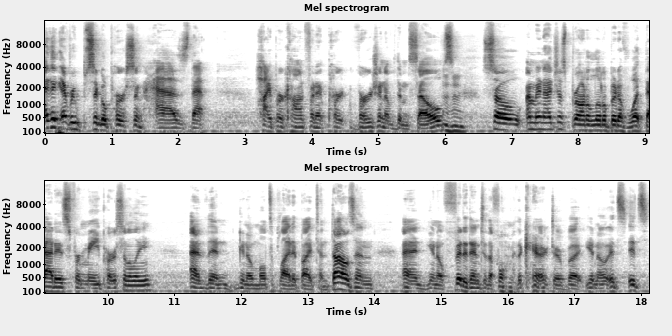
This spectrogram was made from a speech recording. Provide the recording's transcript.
I think every single person has that hyper confident per- version of themselves. Mm-hmm. So, I mean, I just brought a little bit of what that is for me personally, and then, you know, multiplied it by 10,000 and, you know, fit it into the form of the character. But, you know, it's, it's,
